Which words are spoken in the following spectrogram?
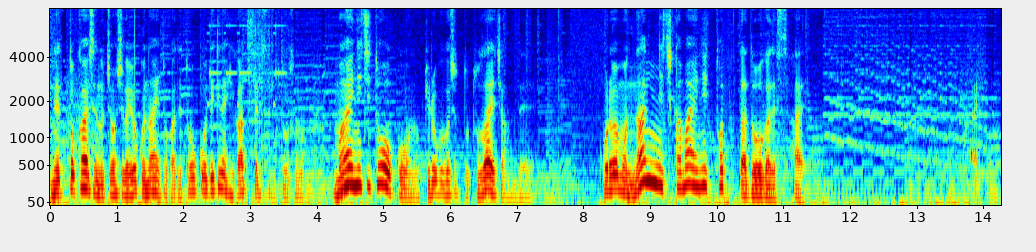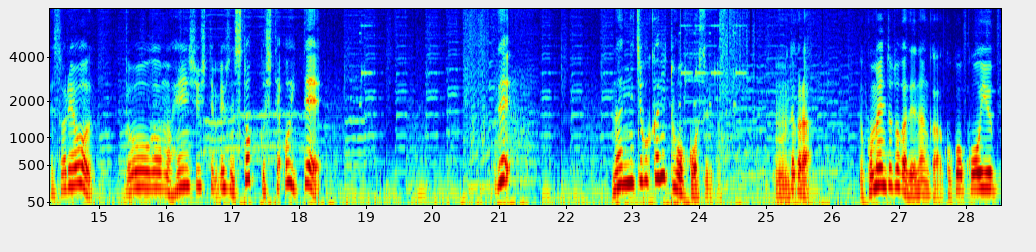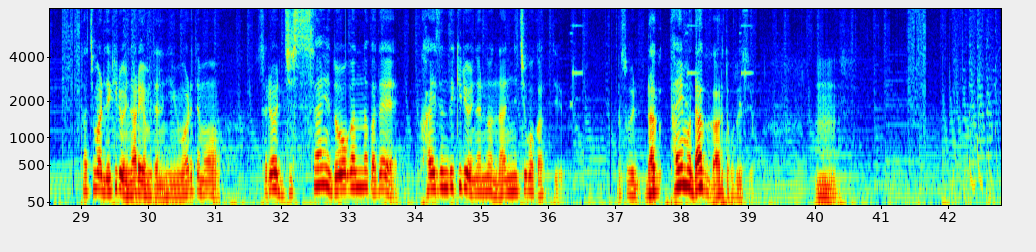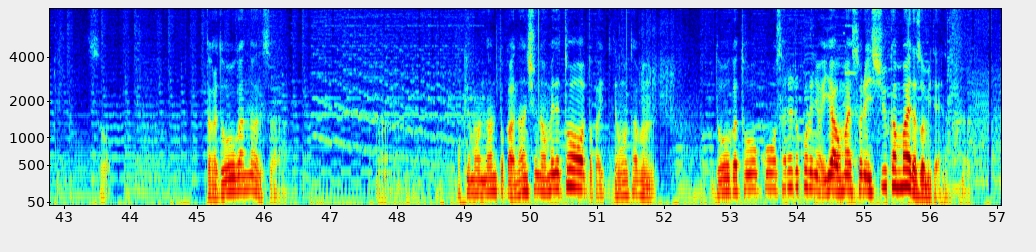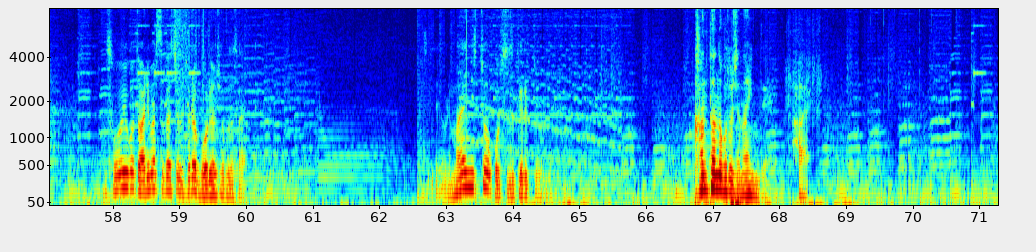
ネット回線の調子が良くないとかで投稿できない日があったりするとその毎日投稿の記録がちょっと途絶えちゃうんでこれはもう何日か前に撮った動画です。はい、はい、でそれを動画をもう編集して要するにストックしておいてで何日後かに投稿すると、うん、だからコメントとかでなんかこここういう立ち回りできるようになれよみたいに言われてもそれを実際に動画の中で改善できるようになるのは何日後かっていうそういうラグタイムラグがあるってことですよ。うん。そう。だから動画の中でさあのポケモンなんとか何周年おめでとうとか言ってても多分動画投稿される頃にはいやお前それ1週間前だぞみたいな。そういうことありますがちょっとそれはご了承ください。俺毎日投稿続けるっていうのはね簡単なことじゃないんで。はい。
